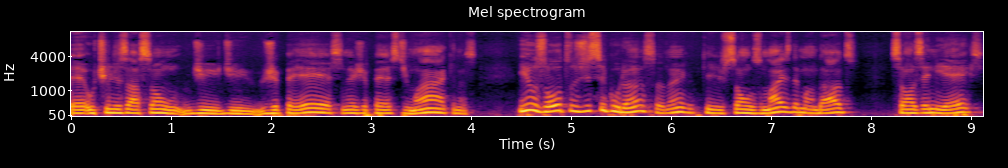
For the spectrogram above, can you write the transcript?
é, utilização de, de, GPS, né, GPS de máquinas, e os outros de segurança, né, que são os mais demandados, são as NEs.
